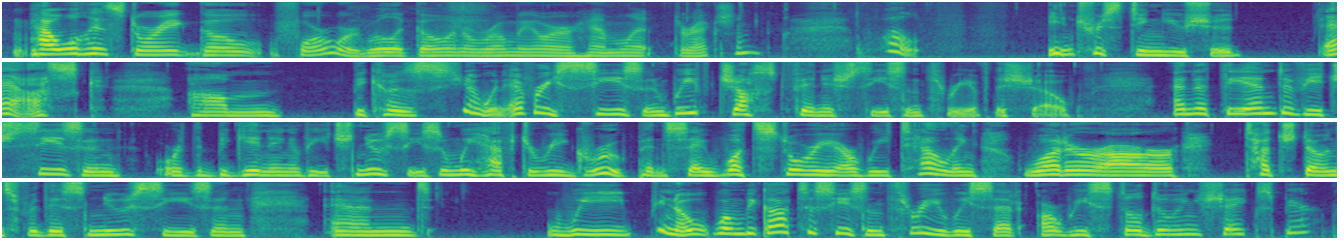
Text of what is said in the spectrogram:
How will his story go forward? Will it go in a Romeo or Hamlet direction? Well, interesting you should ask. Um, because, you know, in every season, we've just finished season three of the show. And at the end of each season, or the beginning of each new season, we have to regroup and say, what story are we telling? What are our touchstones for this new season? And we, you know, when we got to season three, we said, are we still doing Shakespeare?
